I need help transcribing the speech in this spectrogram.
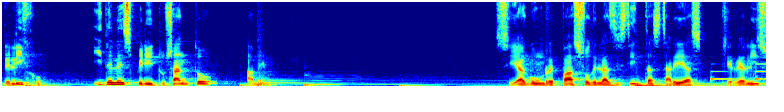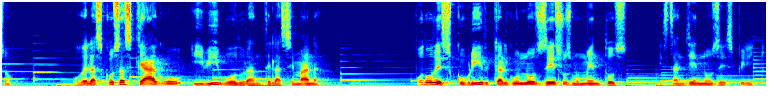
del Hijo y del Espíritu Santo. Amén. Si hago un repaso de las distintas tareas que realizo o de las cosas que hago y vivo durante la semana, puedo descubrir que algunos de esos momentos están llenos de espíritu.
